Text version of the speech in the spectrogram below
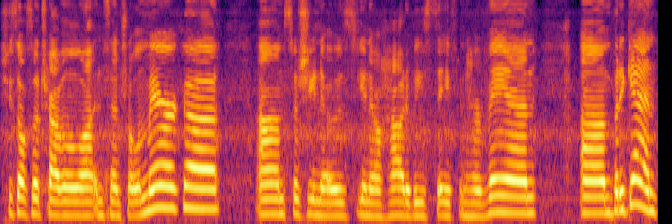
She's also traveled a lot in Central America, um, so she knows, you know, how to be safe in her van. Um, but again,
